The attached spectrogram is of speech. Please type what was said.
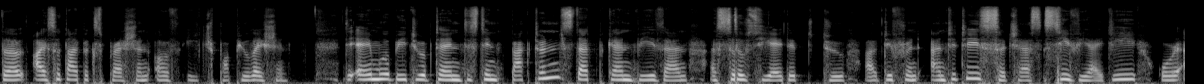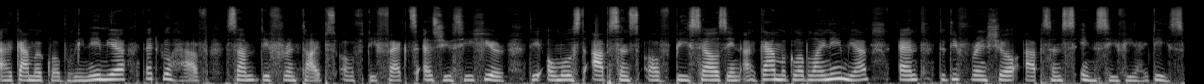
the isotype expression of each population. The aim will be to obtain distinct patterns that can be then associated to uh, different entities such as CVID or uh, gamma globulinemia that will have some different types of defects as you see here. The almost absence of B cells in agammaglobulinemia and the differential absence in CVIDs.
